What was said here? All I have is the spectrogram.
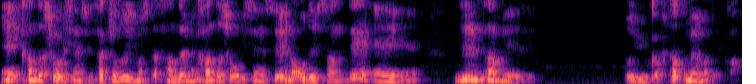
えー神田勝利先生、先ほど言いました、三代目神田勝利先生のお弟子さんで、えー前座名というか、二つ目までか。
